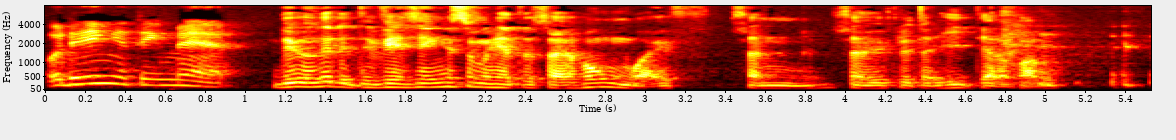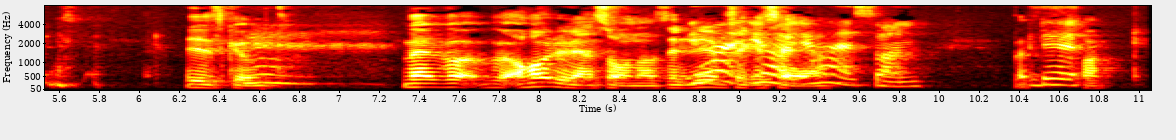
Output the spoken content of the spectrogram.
Och det är ingenting mer. Det är underligt, det finns ingen som heter så här homewife sen, sen vi flyttade hit i alla fall. Det är skumt. Men vad, har du en sån? Alltså, det är det Ja, jag försöker ja, säga? jag har en sån. The det- fuck?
